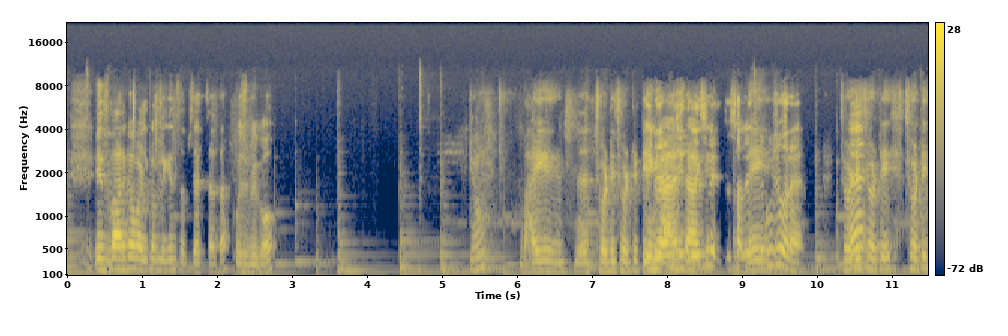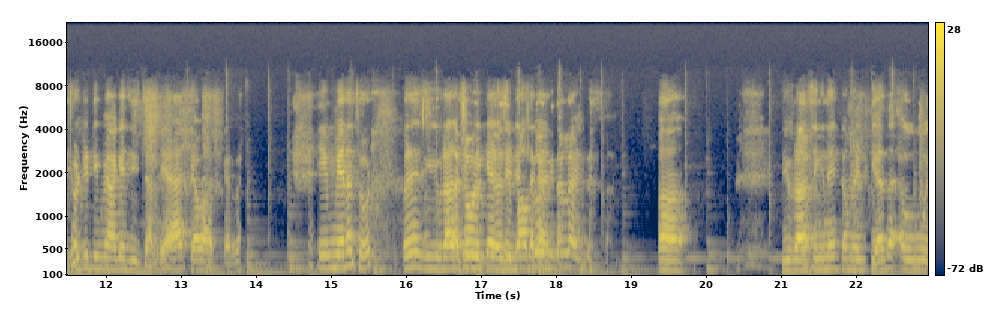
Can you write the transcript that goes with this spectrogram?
इस बार का वर्ल्ड कप लेकिन सबसे अच्छा था। कुछ भी कहो। क्यों? भाई छोटी छोटी टीम इंग्लैंड जीत गई इसलिए तो साले इसमें खुश हो रहा है। छोटी छोटी छोटी छोटी टीमें आगे जीत जाती है। यार क्या बात कर रहे हैं। ये मेरा छोड़ अरे युवराज अच्छा, सिंह ने क्या स्टेटस लगाया था? हाँ। युवराज सिंह ने कमेंट किया था वो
